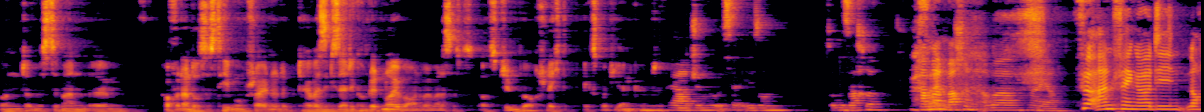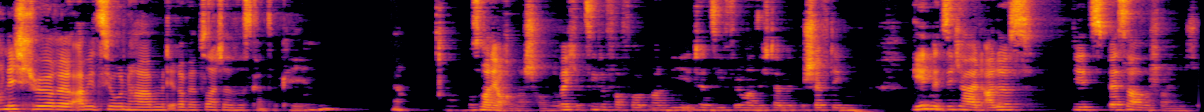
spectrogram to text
Und da müsste man ähm, auf ein anderes System umschalten und teilweise die Seite komplett neu bauen, weil man das aus, aus Jimdo auch schlecht exportieren könnte. Ja, Jimdo ist ja eh so, ein, so eine Sache. Kann man machen, aber naja. Für Anfänger, die noch nicht höhere Ambitionen haben mit ihrer Webseite, ist das ganz okay. Ja. Muss man ja auch immer schauen. ne? Welche Ziele verfolgt man? Wie intensiv will man sich damit beschäftigen? Geht mit Sicherheit alles. Geht's besser wahrscheinlich.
